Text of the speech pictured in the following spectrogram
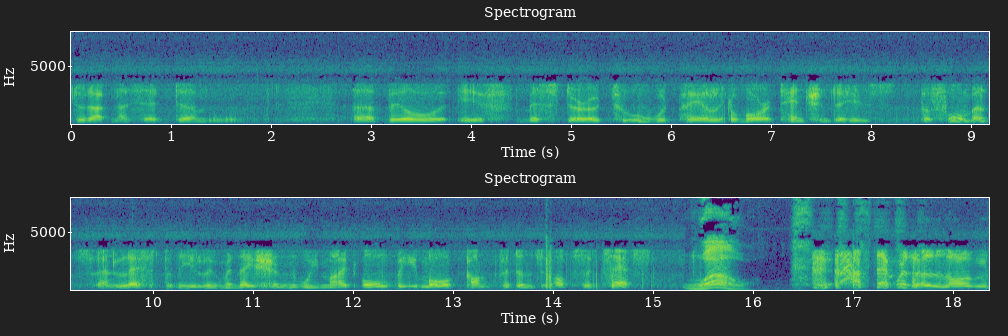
stood up and I said, um, uh, Bill, if Mr. O'Toole would pay a little more attention to his performance and less to the illumination, we might all be more confident of success. Wow! there was a long,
